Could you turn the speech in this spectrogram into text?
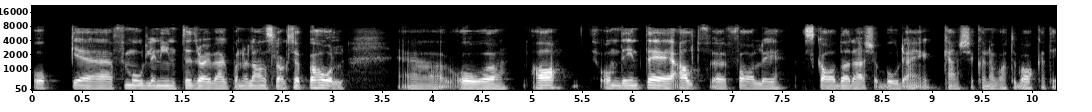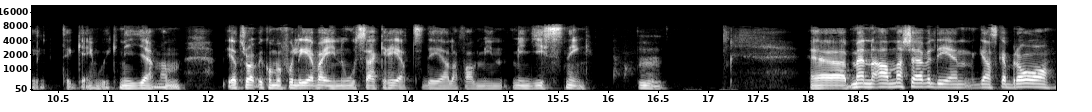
och eh, förmodligen inte drar iväg på något landslagsuppehåll. Eh, och ja, om det inte är allt för farlig skada där så borde han kanske kunna vara tillbaka till, till Game Week 9. Men jag tror att vi kommer få leva i en osäkerhet. Det är i alla fall min, min gissning. Mm. Eh, men annars är väl det en ganska bra,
